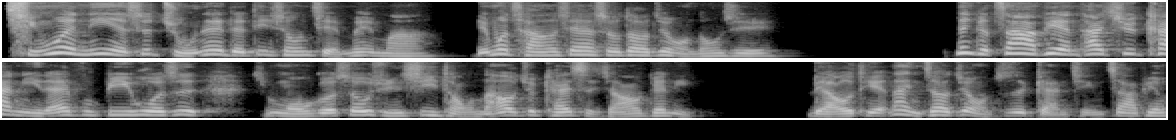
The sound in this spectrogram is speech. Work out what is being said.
请问你也是主内的弟兄姐妹吗？有没有常常现在收到这种东西？那个诈骗他去看你的 FB 或是某个搜寻系统，然后就开始想要跟你。聊天，那你知道这种就是感情诈骗？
